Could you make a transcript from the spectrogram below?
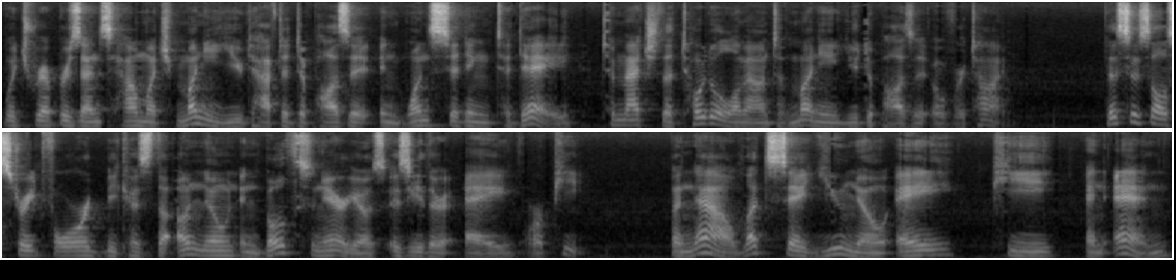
which represents how much money you'd have to deposit in one sitting today to match the total amount of money you deposit over time. This is all straightforward because the unknown in both scenarios is either A or P. But now let's say you know A, P, and N,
